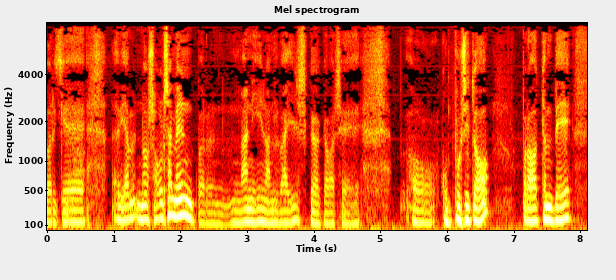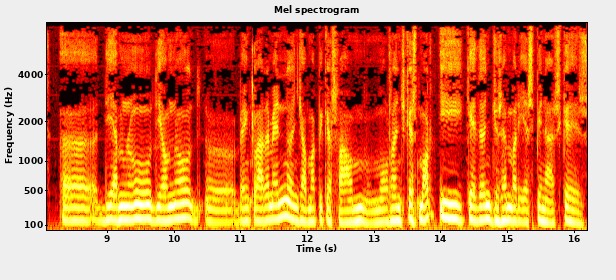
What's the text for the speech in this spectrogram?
perquè aviam, no solament per Nani, Nani Valls, que, que va ser el compositor, però també eh, diem-no diem eh, ben clarament en Jaume Piques fa molts anys que és mort i queda en Josep Maria Espinàs que és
